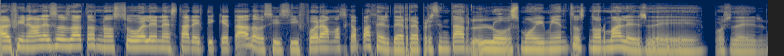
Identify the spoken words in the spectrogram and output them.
Al final esos datos no suelen estar etiquetados y si fuéramos capaces de representar los movimientos normales de, pues de,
